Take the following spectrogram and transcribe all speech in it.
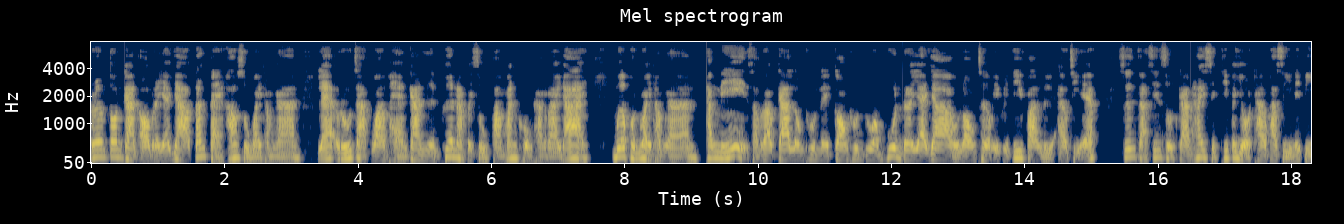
เริ่มต้นการออมระยะยาวตั้งแต่เข้าสู่วัยทำงาน และรู้จักวางแผนการเงินเพื่อนำไปสู่ความมั่นคงทางรายได้ เมื่อพ้นวัยทำงาน ทั้งนี้สำหรับการลงทุนในกองทุนรวมหุ้นระยะยาว Long Term Equity Fund หรือ LTF ซึ่งจะสิ้นสุดการให้สิทธิประโยชน์ทางภาษีในปี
